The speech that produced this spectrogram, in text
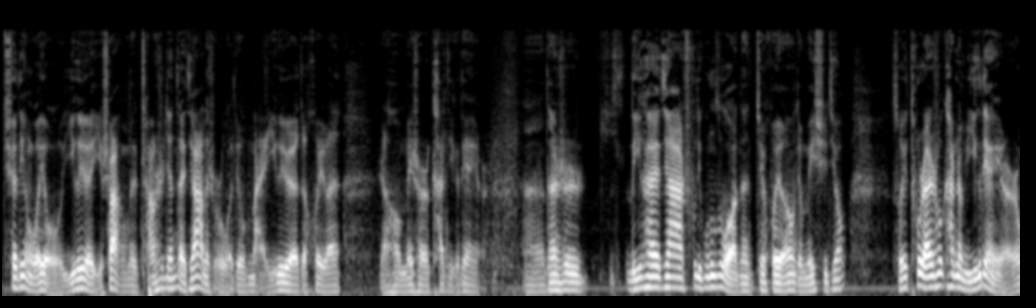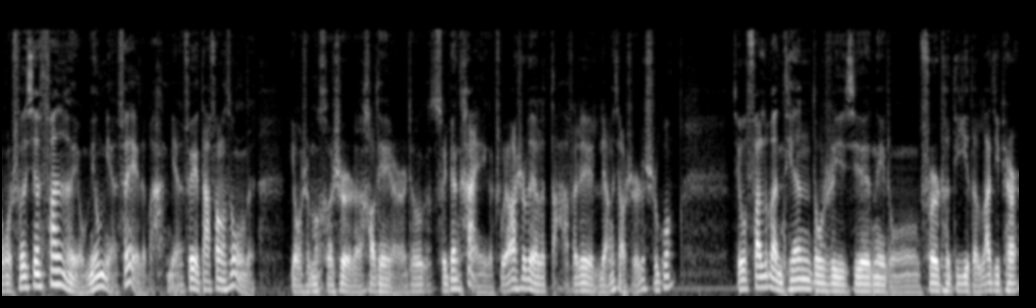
确定我有一个月以上的长时间在家的时候，我就买一个月的会员，然后没事看几个电影。呃，但是离开家出去工作，那这会员我就没续交。所以突然说看这么一个电影，我说先翻翻有没有免费的吧，免费大放送的有什么合适的好电影，就随便看一个，主要是为了打发这两个小时的时光。结果翻了半天，都是一些那种分儿特低的垃圾片儿。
